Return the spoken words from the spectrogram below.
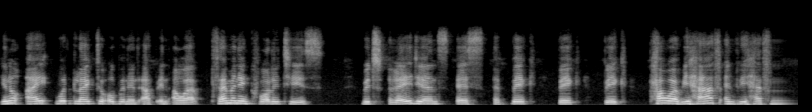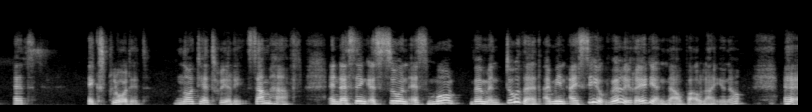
you know, I would like to open it up in our feminine qualities, which radiance is a big, big, big power we have, and we have not explored it. Not yet, really. Some have. And I think as soon as more women do that, I mean, I see you very radiant now, Paula, you know. Uh,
